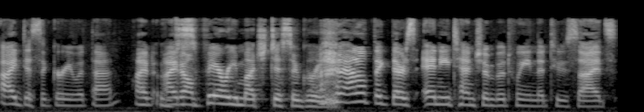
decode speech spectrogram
I disagree with that. I, I don't. very much disagree. I don't think there's any tension between the two sides.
